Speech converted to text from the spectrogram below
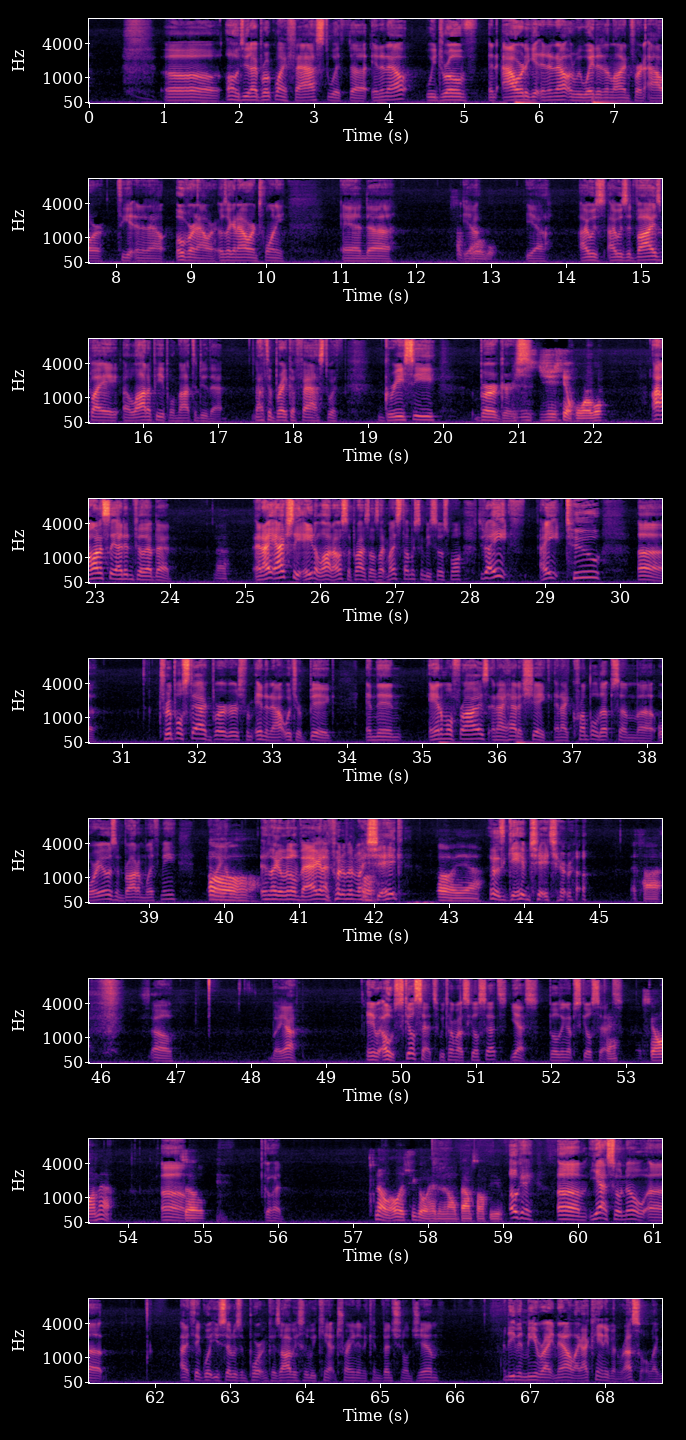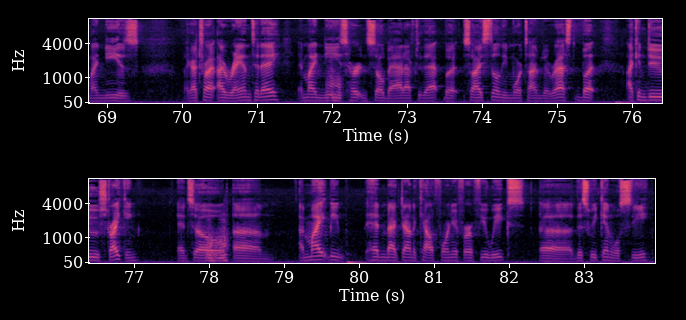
Oh, oh, dude! I broke my fast with uh, In and Out. We drove an hour to get In and Out, and we waited in line for an hour to get In and Out. Over an hour. It was like an hour and twenty. And uh, Sounds Yeah. horrible. Yeah, I was I was advised by a, a lot of people not to do that, not to break a fast with greasy burgers. Did you just feel horrible? I honestly I didn't feel that bad, No. and I actually ate a lot. I was surprised. I was like, my stomach's gonna be so small, dude. I ate I ate two uh, triple stack burgers from In and Out, which are big, and then animal fries, and I had a shake, and I crumpled up some uh, Oreos and brought them with me. In like, Oh. a, in like a little bag, and I put them in my shake. Oh yeah. It was game changer, bro. That's hot. So, but yeah. Anyway, oh, skill sets. We talking about skill sets? Yes, building up skill Okay. sets. Let's go on that. Um, so go ahead. no, I'll let you go ahead and then I'll bounce off of you. Okay. Um, yeah. So no. Uh, I think what you said was important because obviously we can't train in a conventional gym, and even me right now, like I can't even wrestle. Like my knee is Like I try, I ran today, and my knees hurting so bad after that. But so I still need more time to rest. But I can do striking, and so um, I might be heading back down to California for a few weeks uh, this weekend. We'll see.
